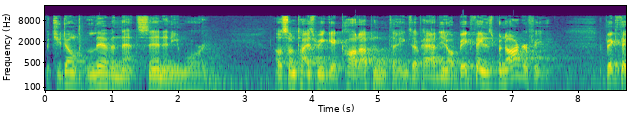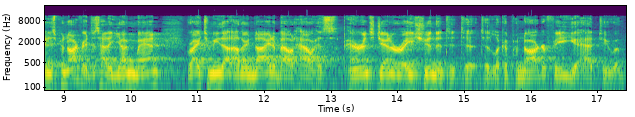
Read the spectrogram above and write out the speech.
But you don't live in that sin anymore. Oh, sometimes we get caught up in things. I've had, you know, a big thing is pornography. A big thing is pornography. I just had a young man write to me the other night about how his parents' generation, to, to, to look at pornography, you had to, um,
